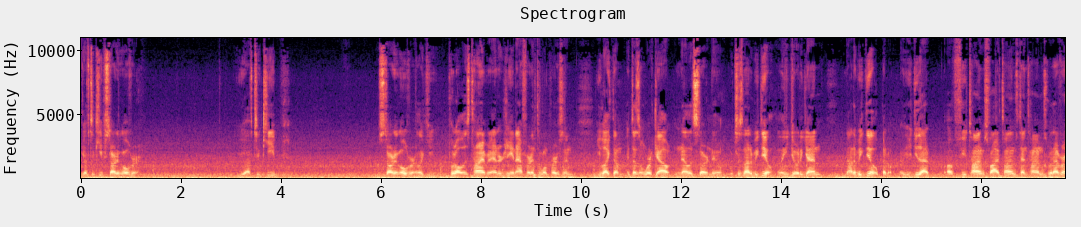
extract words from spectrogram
you have to keep starting over. You have to keep starting over. Like you put all this time and energy and effort into one person, you like them, it doesn't work out, now let's start new, which is not a big deal. And then you do it again, not a big deal. But you do that a few times, five times, ten times, whatever,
